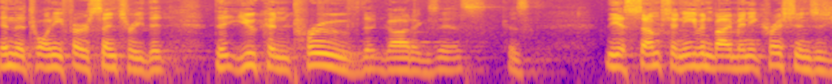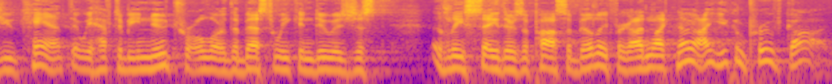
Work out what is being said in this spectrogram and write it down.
in the 21st century that, that you can prove that God exists. Because the assumption, even by many Christians, is you can't, that we have to be neutral, or the best we can do is just at least say there's a possibility for God. And like, no, you can prove God.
